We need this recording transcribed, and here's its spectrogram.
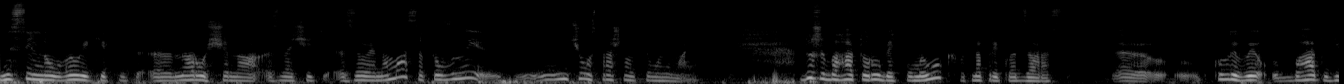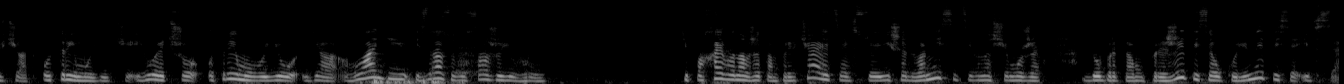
не сильно великі тут е, нарощена значить, зелена маса, то вони нічого страшного в цьому немає. Дуже багато роблять помилок, от, наприклад, зараз. Е, Коли ви багато дівчат отримуючи і говорять, що отримую я Голландію і зразу висаджую в ґрунт. Типа, хай вона вже там привчається, і все, і ще два місяці вона ще може добре там прижитися, укорінитися і все.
